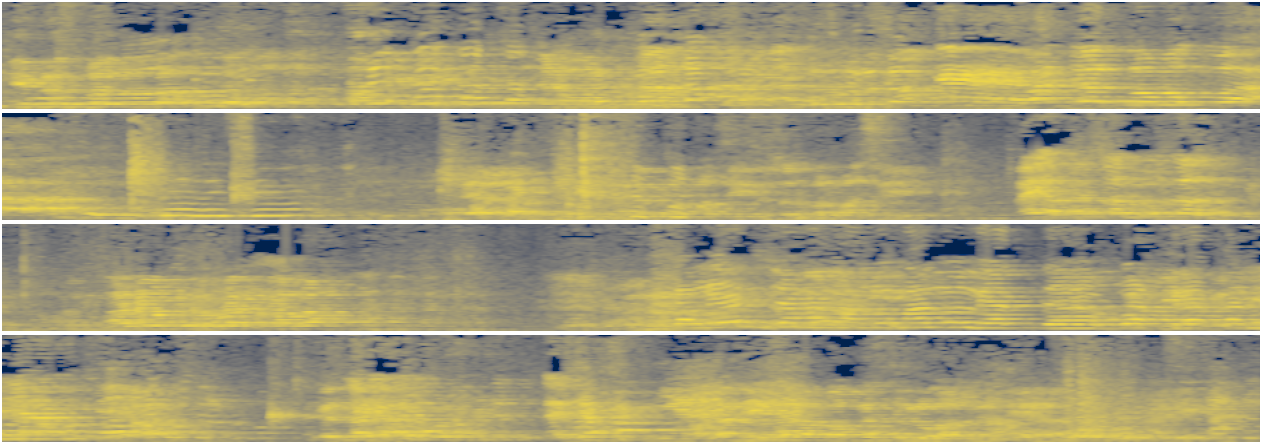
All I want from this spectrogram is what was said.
Yunus berenang. Oke, lanjut kelompok dua. Lucu. Susun formasi, Ada kalah. Kalian jangan malu-malu lihat eh, buat gerakannya. Tadi sudah bagus duluan ya. nanti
